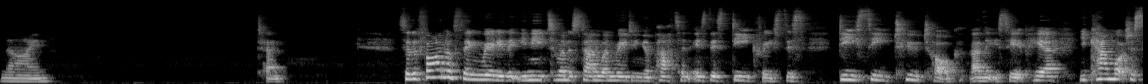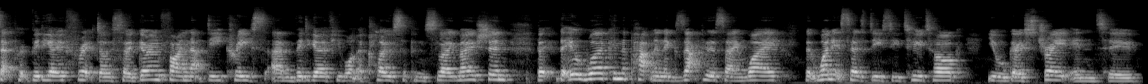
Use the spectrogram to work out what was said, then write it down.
nine, ten. So the final thing really that you need to understand when reading a pattern is this decrease, this DC2 tog um, that you see up here. You can watch a separate video for it, so go and find that decrease um, video if you want a close-up and slow motion, but it'll work in the pattern in exactly the same way, that when it says DC2 tog, you will go straight into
